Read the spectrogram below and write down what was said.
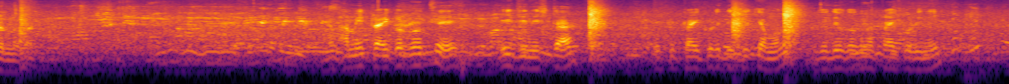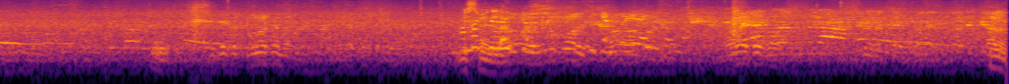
ধন্যবাদ। আমি ট্রাই করব হচ্ছে এই জিনিসটা। একটু ট্রাই করে দেখি কেমন। যদিও কখনো ট্রাই করিনি। বিসমিল্লাহ। হুম।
